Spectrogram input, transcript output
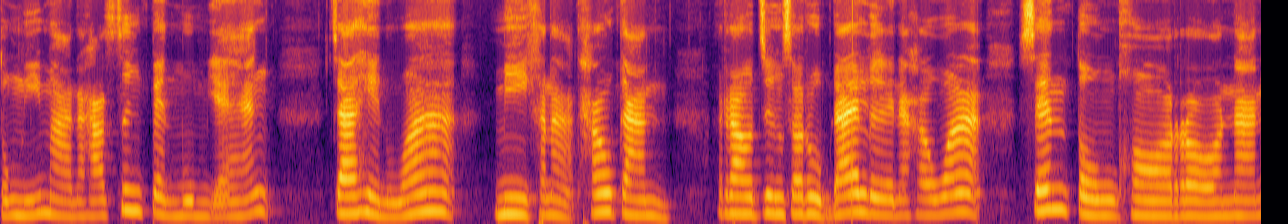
ตรงนี้มานะคะ ซึ่งเป็นมุมแย้ง จะเห็นว่ามีขนาดเท่ากัน เราจึงสรุปได้เลยนะคะว่า เส้นตรงคอรอนั้น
